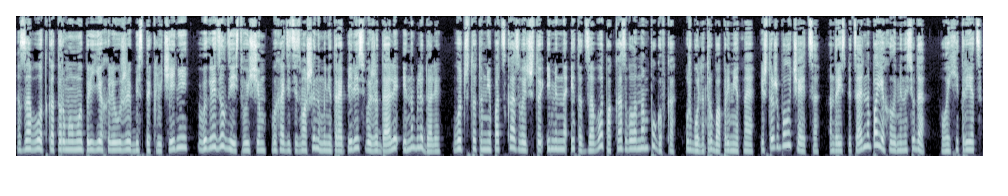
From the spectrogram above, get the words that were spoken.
Завод, к которому мы приехали уже без приключений, выглядел действующим. Выходить из машины мы не торопились, выжидали и наблюдали. Вот что-то мне подсказывает, что именно этот завод показывала нам пуговка. Уж больно труба приметная. И что же получается? Андрей специально поехал именно сюда. Ой, хитрец.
